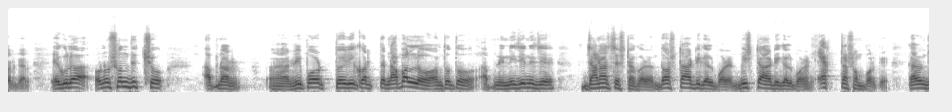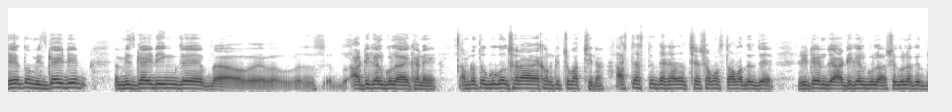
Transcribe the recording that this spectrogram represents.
দরকার। এগুলো অনুসন্ধিৎস আপনার রিপোর্ট তৈরি করতে না পারলেও অন্তত আপনি নিজে নিজে জানার চেষ্টা করেন। দশটা আর্টিকেল পড়েন, বিশটা আর্টিকেল পড়েন, একটা সম্পর্কে। কারণ যেহেতু মিসগাইডেড মিসগাইডিং যে আর্টিকেলগুলো এখানে, আমরা তো গুগল ছাড়া আর এখন কিছু পাচ্ছি না। আস্তে আস্তে দেখা যাচ্ছে সমস্ত আমাদের যে রিটেন যে আর্টিকেলগুলো সেগুলো কিন্তু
